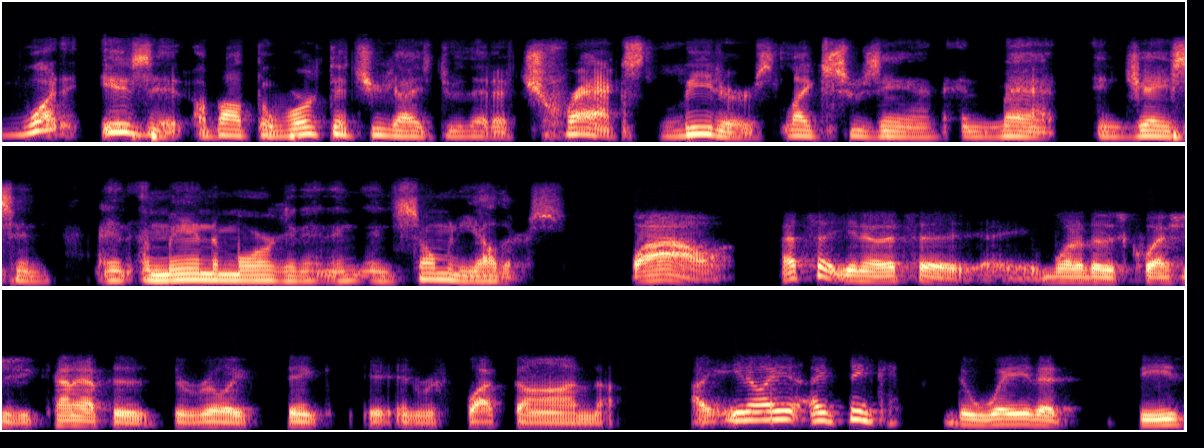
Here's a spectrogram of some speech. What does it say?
What is it about the work that you guys do that attracts leaders like Suzanne and Matt and Jason and Amanda Morgan and, and, so many others? Wow. That's a, you know, that's a, one of those questions you kind of have to, to really think and reflect on. I, you know, I, I think the way that these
